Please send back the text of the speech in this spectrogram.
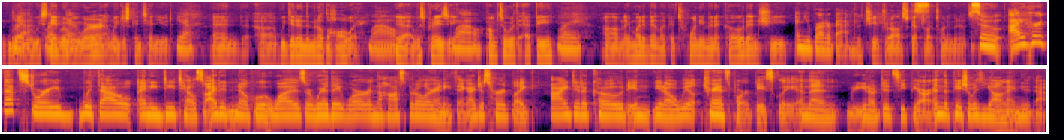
right Yeah, where we stayed right where we were, and we just continued. Yeah. and uh, we did it in the middle of the hallway. Wow. Yeah, it was crazy. Wow. Pumped her with epi. Right. Um, it might have been like a 20 minute code, and she And you brought her back. achieved draw kept for like 20 minutes. So I heard that story without any details. So I didn't know who it was or where they were in the hospital or anything. I just heard like I did a code in, you know, wheel transport basically, and then, you know, did CPR. And the patient was young. I knew that.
